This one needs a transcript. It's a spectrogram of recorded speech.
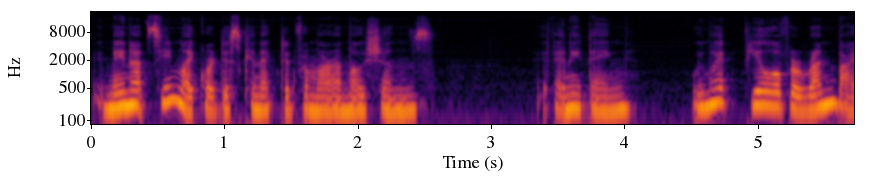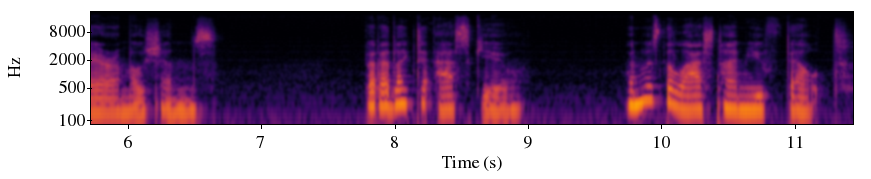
It may not seem like we're disconnected from our emotions. If anything, we might feel overrun by our emotions. But I'd like to ask you when was the last time you felt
